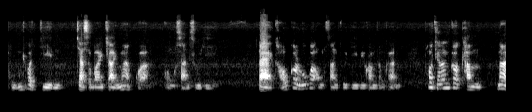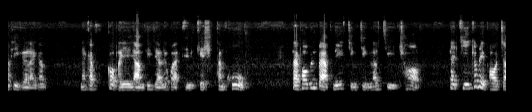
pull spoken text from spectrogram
ผมคิดว่าจีนจะสบายใจมากกว่าองซานซูยี แต่เขาก็รู้ว่าองซานซูจีมีความสำคัญ เพราะฉะนั้นก็ทำหน้าที่คืออะไรครับนะครับ ก็พยายามที่จะเรียกว่า engage ทั้งคู่ แต่พอเป็นแบบนี้จริง ๆ แล้วจีนชอบ แต่จีนก็ไม่พอใจ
